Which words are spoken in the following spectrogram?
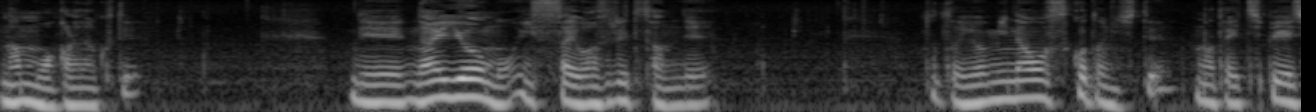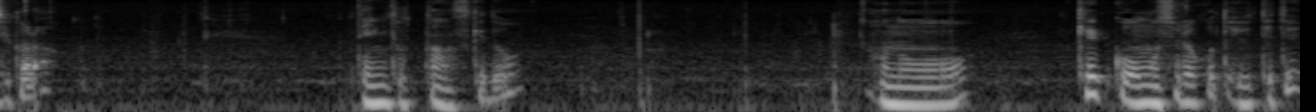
何も分からなくて。で内容も一切忘れてたんでちょっと読み直すことにしてまた1ページから手に取ったんですけどあの結構面白いこと言ってて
